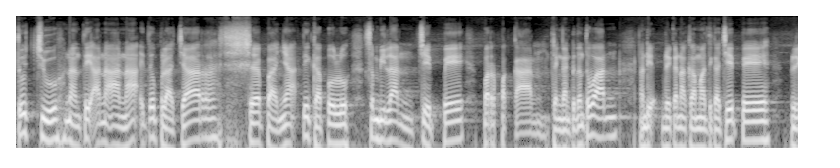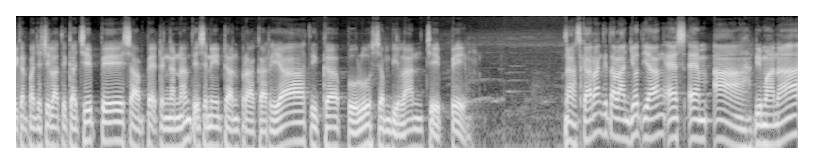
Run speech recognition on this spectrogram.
7 nanti anak-anak itu belajar sebanyak 39 JP per pekan. Dengan ketentuan nanti berikan agama 3 JP pendidikan Pancasila 3 JP sampai dengan nanti seni dan prakarya 39 JP Nah, sekarang kita lanjut yang SMA, di mana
